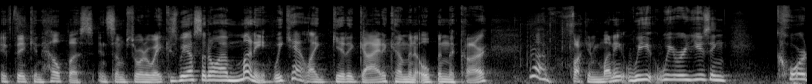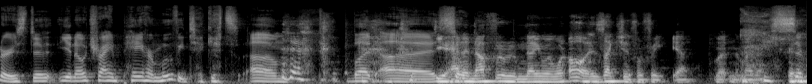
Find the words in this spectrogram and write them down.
if they can help us in some sort of way. Because we also don't have money. We can't like get a guy to come and open the car. We don't have fucking money. We we were using quarters to you know try and pay our movie tickets. Um, but uh, you so, had enough for 911. Oh, it's actually for free. Yeah. My, my so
